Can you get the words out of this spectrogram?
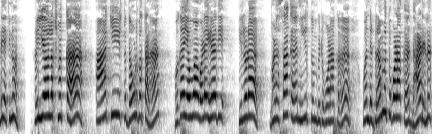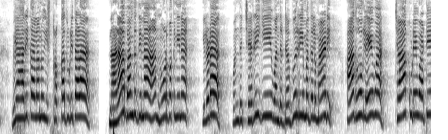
ಕಡಿ ಆಕಿನ ಅಯ್ಯೋ ಲಕ್ಷ್ಮಕ್ಕ, ಆಕಿ ಇಷ್ಟು ದೌಡ್ ಬರ್ತಾಳ? ಹೊಗ ಯವ್ವ ಒಳೆ ಹೇಳಿ ಇಲ್ಲೋಡ ಬಳಸಾಕ ನೀರ್ ತುಂಬಿಟ್ಕೊಳಾಕ ಒಂದ್ ಡ್ರಮ್ ತಗೊಳಾಕ ಧಾಡಿನ, ಬ್ಯಾರಿ ಕಾಲನು ಇಷ್ಟು ರೊಕ್ಕ ದುಡಿತಾಳ. ನಳ ಬಂದ ದಿನ ನೋಡ್ಬೇಕ್ ನೀನ. ಇಲ್ಲೋಡ ಒಂದ್ ಚರಿಗಿ, ಒಂದ್ ಡಬರಿ ಮೊದಲು ಮಾಡಿ, ಆದ ಹೋಗ್ಲೇ ಯವ್ವ, ಚಾ ಕುಡಿ ವಾಟೆ.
